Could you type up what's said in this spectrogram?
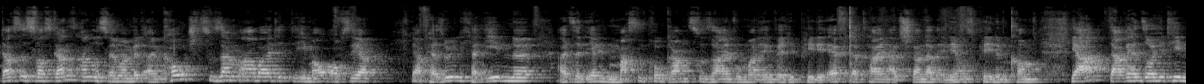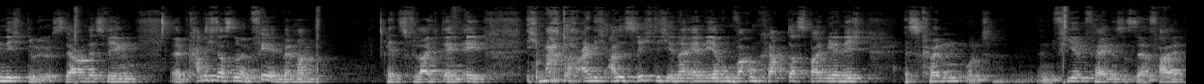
das ist was ganz anderes, wenn man mit einem Coach zusammenarbeitet, eben auch auf sehr ja, persönlicher Ebene, als in irgendeinem Massenprogramm zu sein, wo man irgendwelche PDF-Dateien als Standard-Ernährungspläne bekommt. Ja, da werden solche Themen nicht gelöst. Ja, und deswegen äh, kann ich das nur empfehlen, wenn man jetzt vielleicht denkt, ey, ich mache doch eigentlich alles richtig in der Ernährung, warum klappt das bei mir nicht? Es können, und in vielen Fällen ist es der Fall,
